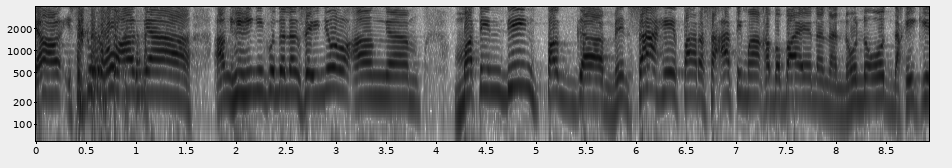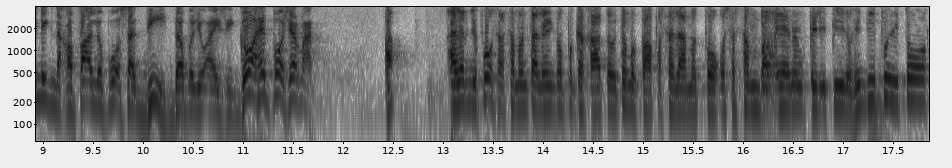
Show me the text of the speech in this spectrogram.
Ah, siguro ho, ang, ah, ang hihingin ko na lang sa inyo, ang um, matinding pag-mensahe para sa ating mga kababayan na nanonood, nakikinig, nakafollow po sa DWIC. Go ahead po, chairman. Alam niyo po, sasamantalahin kong pagkakataon ito, magpapasalamat po ako sa sambayan ng Pilipino. Hindi po ito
